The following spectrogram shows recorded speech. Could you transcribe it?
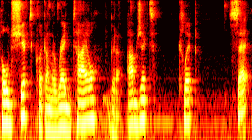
Hold Shift, click on the red tile, go to Object, Clip, set.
